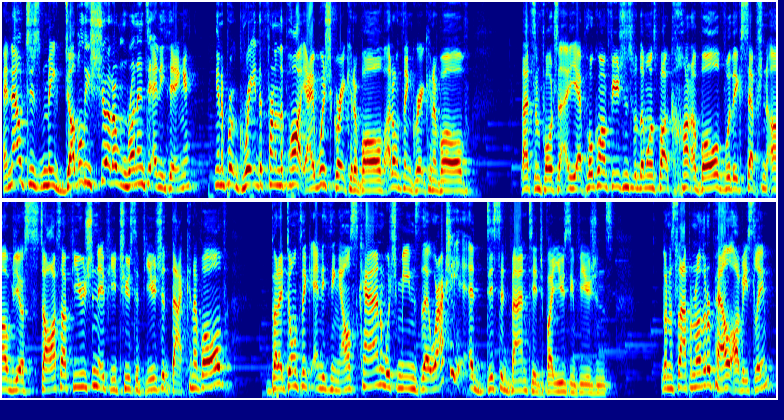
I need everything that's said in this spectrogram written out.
And now just make doubly sure I don't run into anything. I'm gonna put Great at the front of the party. I wish Great could evolve. I don't think Great can evolve. That's unfortunate. Yeah, Pokemon fusions for the most part can't evolve with the exception of your starter fusion. If you choose to fuse it, that can evolve. But I don't think anything else can, which means that we're actually at a disadvantage by using fusions. I'm gonna slap another repel, obviously.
